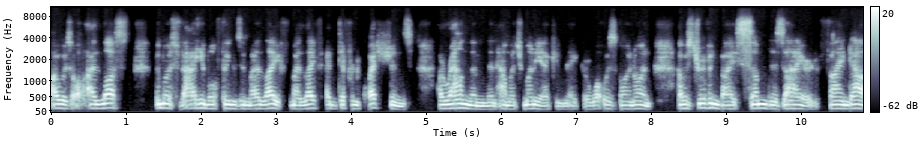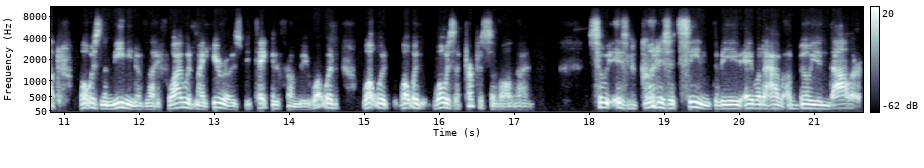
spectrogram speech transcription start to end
I was i lost the most valuable things in my life. My life had different questions around them than how much money i can make or what was going on. I was driven by some desire to find out what was the meaning of life. Why would my heroes be taken from me? What would what would what would what was the purpose of all that so, as good as it seemed to be able to have a billion dollar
